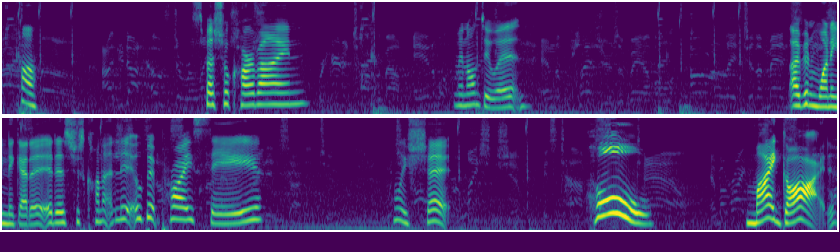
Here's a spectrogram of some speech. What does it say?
Huh. Special carbine. I mean, I'll do it. I've been wanting to get it. It is just kind of a little bit pricey. Holy shit. Oh my god.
